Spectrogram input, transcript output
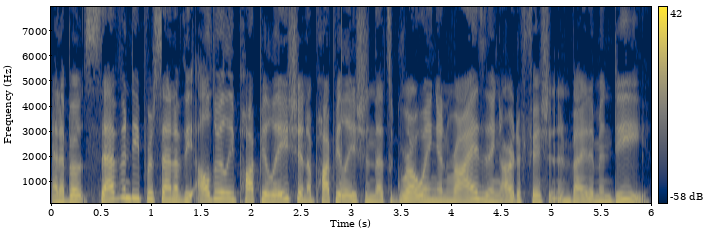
And about 70% of the elderly population, a population that's growing and rising, are deficient in vitamin D.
